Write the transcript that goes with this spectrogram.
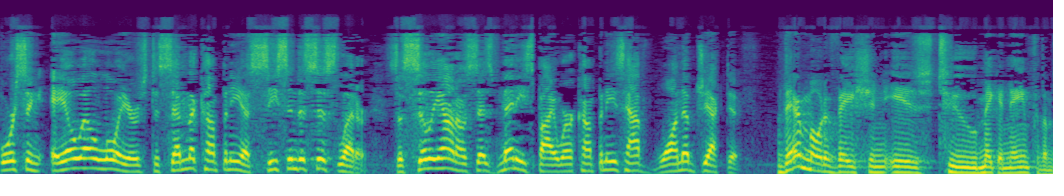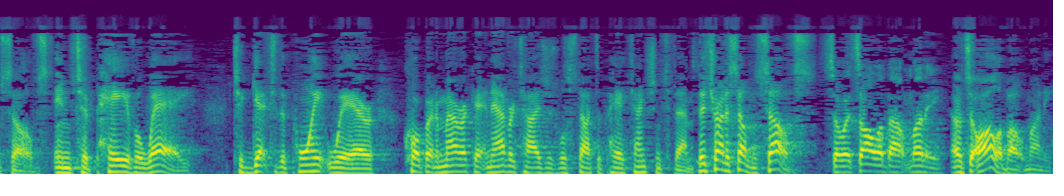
forcing AOL lawyers to send the company a cease and desist letter. Siciliano says many spyware companies have one objective. Their motivation is to make a name for themselves and to pave a way to get to the point where corporate America and advertisers will start to pay attention to them. They're trying to sell themselves. So it's all about money. It's all about money.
